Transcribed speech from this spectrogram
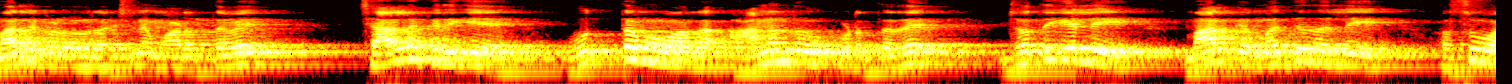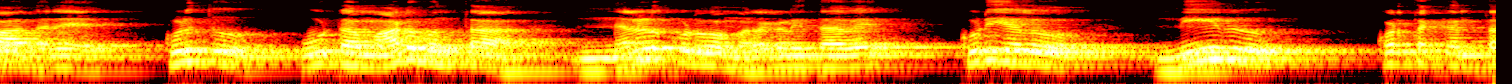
ಮರಗಳು ರಕ್ಷಣೆ ಮಾಡುತ್ತವೆ. ಚಾಲಕರಿಗೆ ಉತ್ತಮವಾದ ಆನಂದವು ಕೊಡುತ್ತದೆ. ಜೊತೆಯಲ್ಲಿ ಮಾರ್ಗ ಮಧ್ಯದಲ್ಲಿ ಹಸುವಾದರೆ ಕುಳಿತು ಊಟ ಮಾಡುವಂಥ ನೆರಳು ಕೊಡುವ ಮರಗಳಿದ್ದಾವೆ. ಕುಡಿಯಲು ನೀರು ಕೊಡ್ತಕ್ಕಂಥ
